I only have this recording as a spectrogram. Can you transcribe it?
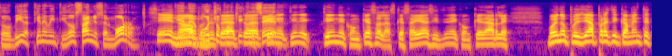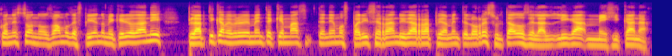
olvida, tiene 22 años el morro. Sí, Tiene no, pues mucho por qué crecer. Tiene, tiene, tiene con queso las quesadillas y tiene con qué darle. Bueno, pues ya prácticamente con esto nos vamos despidiendo, mi querido Dani. Platícame brevemente qué más tenemos para ir cerrando y dar rápidamente los resultados de la Liga Mexicana.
